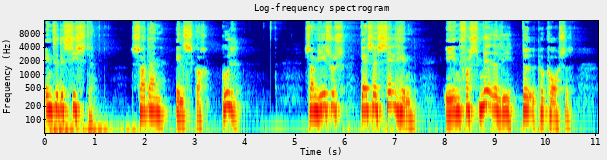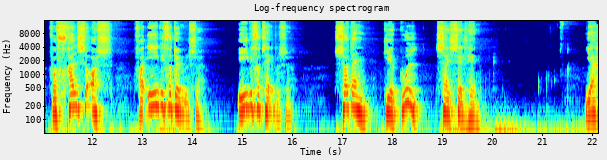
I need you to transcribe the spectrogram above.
indtil det sidste. Sådan elsker Gud. Som Jesus gav sig selv hen i en forsmedelig død på korset, for at frelse os fra evig fordømmelse, evig fortabelse. Sådan giver Gud sig selv hen. Ja,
